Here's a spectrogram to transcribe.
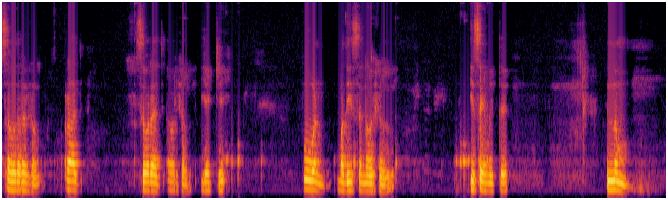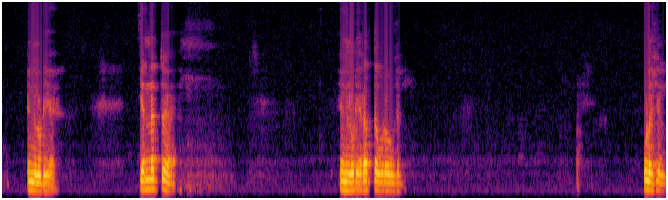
சகோதரர்கள் ராஜ் சிவராஜ் அவர்கள் இயக்கி பூவன் மதீசன் அவர்கள் இசையமைத்து இன்னும் எங்களுடைய எண்ணற்ற எங்களுடைய இரத்த உறவுகள் உலகில்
